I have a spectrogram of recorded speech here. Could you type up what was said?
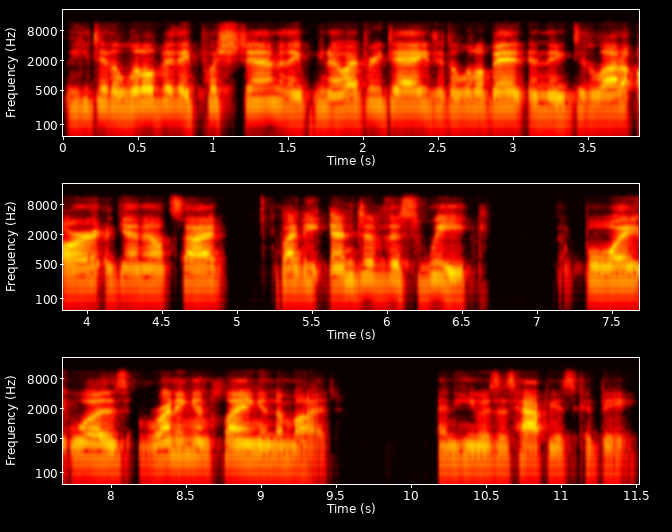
he did a little bit, they pushed him and they, you know, every day did a little bit and they did a lot of art again outside. By the end of this week, the boy was running and playing in the mud and he was as happy as could be.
